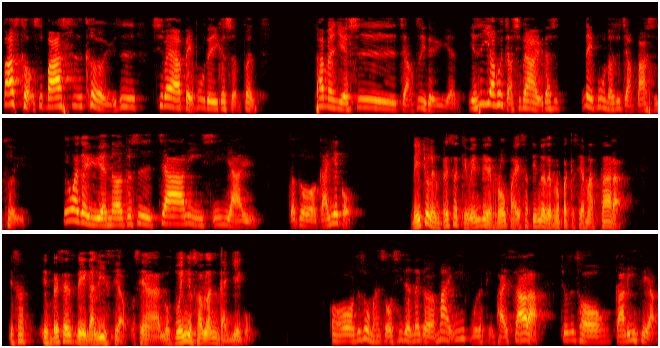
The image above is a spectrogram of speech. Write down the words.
Basco 是巴斯克语，是西班牙北部的一个省份，他们也是讲自己的语言，也是一样会讲西班牙语，但是内部呢就讲巴斯克语。另外一个语言呢就是加利西亚语，叫做 Gallego。De hecho, la empresa que vende ropa, esa tienda de ropa que se llama Zara, esa empresa es de Galicia, o sea, los dueños hablan gallego. 哦，就是我们很熟悉的那个卖衣服的品牌 Zara，就是从 Galicia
